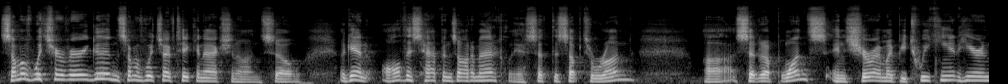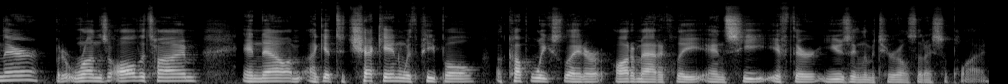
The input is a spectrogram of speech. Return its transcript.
some of which are very good and some of which I've taken action on. So, again, all this happens automatically. I set this up to run, uh, set it up once, and sure, I might be tweaking it here and there, but it runs all the time. And now I'm, i get to check in with people a couple weeks later automatically and see if they're using the materials that I supplied.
